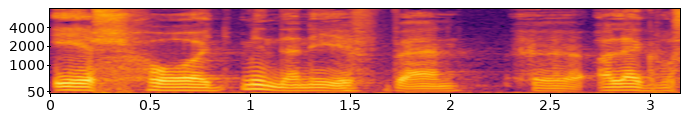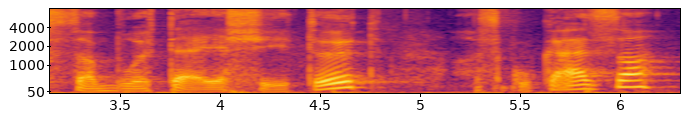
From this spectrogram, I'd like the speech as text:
és hogy minden évben a legrosszabbul teljesítőt, az kukázza,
